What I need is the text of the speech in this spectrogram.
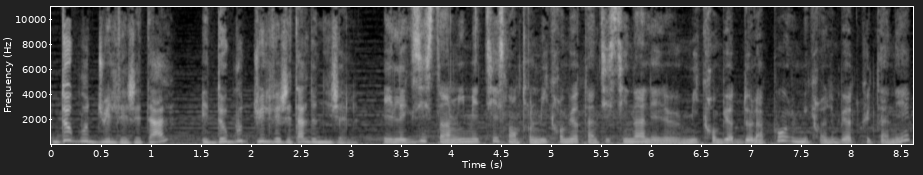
deux gouttes d'huile végétale et deux gouttes d'huile végétale de nigel. Il existe un mimétisme entre le microbiote intestinal et le microbiote de la peau, le microbiote cutané.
